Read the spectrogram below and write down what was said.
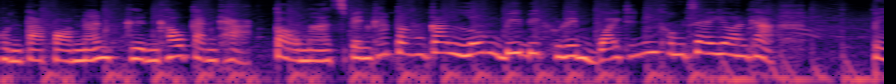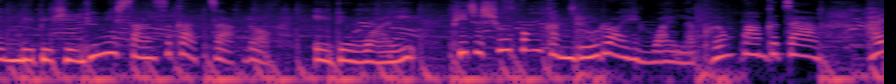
ขนตาปลอมนั้นกลืนเข้ากันค่ะ ต่อมาจะเป็นขั้นตอนของการลงบีบีครีมไวท์เทนนิ่งของแจยอนค่ะ เป็นบีบีครีมที่มีสารสกัดจากดอกเอเดไวท์ที่จะช่วยป้องกันริ้วรอยแห่งวัยและเพิ่มความกระจ่าง ให้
